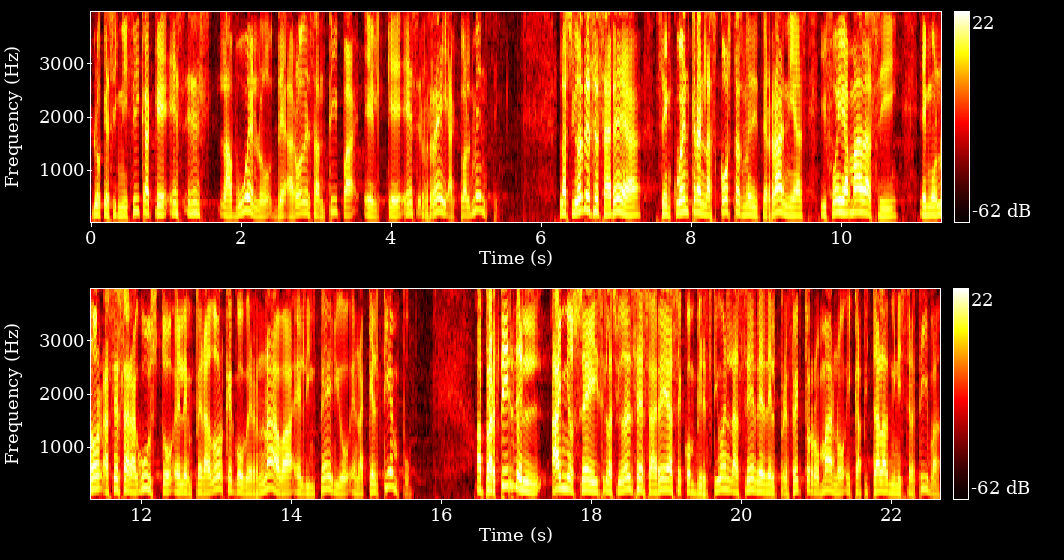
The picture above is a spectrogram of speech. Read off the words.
lo que significa que es, es el abuelo de Herodes Antipa, el que es rey actualmente. La ciudad de Cesarea se encuentra en las costas mediterráneas y fue llamada así en honor a César Augusto, el emperador que gobernaba el imperio en aquel tiempo. A partir del año 6, la ciudad de Cesarea se convirtió en la sede del prefecto romano y capital administrativa,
